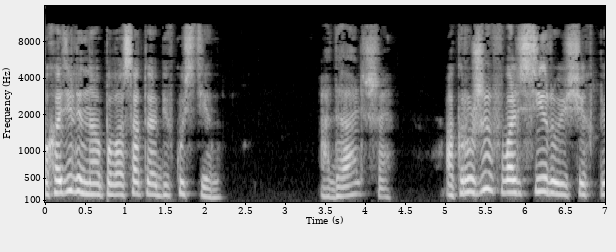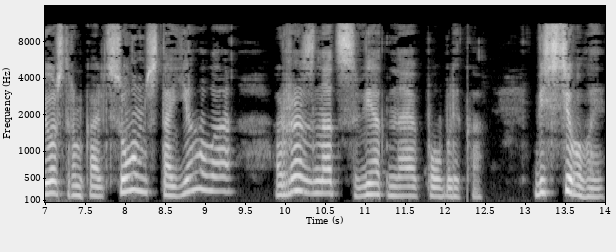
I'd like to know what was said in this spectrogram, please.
походили на полосатую обивку стен. А дальше, окружив вальсирующих пестрым кольцом, стояла разноцветная публика. Веселые,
